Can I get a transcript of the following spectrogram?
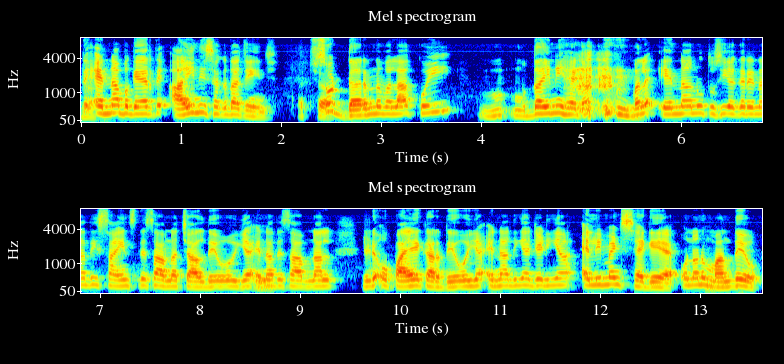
ਤੇ ਇੰਨਾ ਬਗੈਰ ਤੇ ਆ ਹੀ ਨਹੀਂ ਸਕਦਾ ਚੇਂਜ ਸੋ ਡਰਨ ਵਾਲਾ ਕੋਈ ਮੁੱਦਾ ਹੀ ਨਹੀਂ ਹੈਗਾ ਮਤਲਬ ਇਹਨਾਂ ਨੂੰ ਤੁਸੀਂ ਅਗਰ ਇਹਨਾਂ ਦੀ ਸਾਇੰਸ ਦੇ ਹਿਸਾਬ ਨਾਲ ਚੱਲਦੇ ਹੋ ਜਾਂ ਇਹਨਾਂ ਦੇ ਹਿਸਾਬ ਨਾਲ ਜਿਹੜੇ ਉਪਾਏ ਕਰਦੇ ਹੋ ਜਾਂ ਇਹਨਾਂ ਦੀਆਂ ਜਿਹੜੀਆਂ ਐਲੀਮੈਂਟਸ ਹੈਗੇ ਆ ਉਹਨਾਂ ਨੂੰ ਮੰਨਦੇ ਹੋ।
